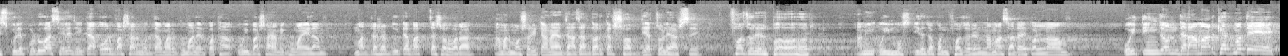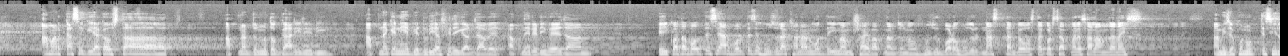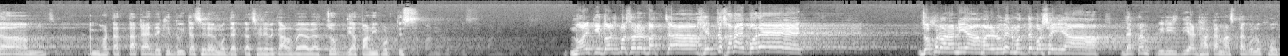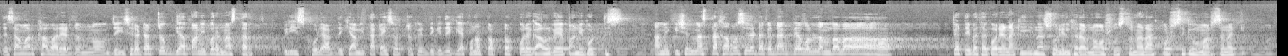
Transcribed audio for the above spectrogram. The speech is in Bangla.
স্কুলে পড়ুয়া ছেলে যেটা ওর বাসার মধ্যে আমার ঘুমানোর কথা, ওই বাসায় আমি ঘুমাইলাম। মাদ্রাসার দুইটা বাচ্চা সহ ওরা আমার মশারি টানায় যা যা দরকার সব দিয়া চলে আসছে। ফজরের পর আমি ওই মসজিদে যখন ফজরের নামাজ আদায় করলাম, ওই তিনজন যারা আমার খেদমতে, আমার কাছে গিয়া কা উস্তাদ আপনার জন্য তো গাড়ি রেডি আপনাকে নিয়ে বেদুরিয়া ফেরিঘাট যাবে। আপনি রেডি হয়ে যান। এই কথা বলতেছে, আর বলতেছে, হুজরা খানার মধ্যে ইমাম সাহেব আপনার জন্য, হুজুর বড় হুজুর, নাস্তার ব্যবস্থা করছে, আপনারা সালাম জানাইস। আমি যখন উঠতেছিলাম আমি হঠাৎ তাকায় দেখি দুইটা ছেলের মধ্যে একটা ছেলের গাল বায়া বায়া চোখ দিয়া পানি পড়তেছে। নয় কি দশ বছরের বাচ্চা, হেফজখানায় পড়ে। যখন ওরা নিয়ে আমার রুমের মধ্যে বসাইয়া দেখলাম পিরিচ দিয়া ঢাকা নাস্তাগুলো খুলতেছে আমার খাবারের জন্য। যেই ছেলেটার চোখ দিয়া পানি পরে নাস্তার পিরিচ খোলে আর দেখি আমি তাকাই সর চোখের দিকে, দেখি এখনও টপ টপ করে গাল বেয়ে পানি পড়তেছে। আমি কিসের নাস্তা খাব ছেলেটাকে ডাক দিয়া বললাম, বাবা, পেটে ব্যথা করে নাকি? না, শরীর খারাপ, না, অসুস্থ, না, রাগ করছে, কেউ মারছে নাকি?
